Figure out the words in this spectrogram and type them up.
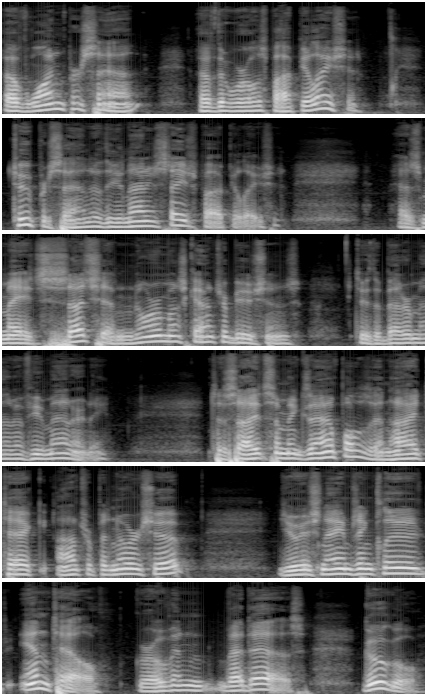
of 1% of the world's population. 2% of the United States population has made such enormous contributions to the betterment of humanity. To cite some examples in high tech entrepreneurship, Jewish names include Intel, Grover Vadasz, Google,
